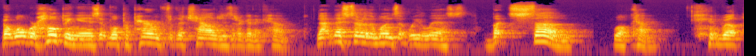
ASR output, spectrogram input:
But what we're hoping is that we'll prepare them for the challenges that are going to come. Not necessarily the ones that we list, but some will come. well,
